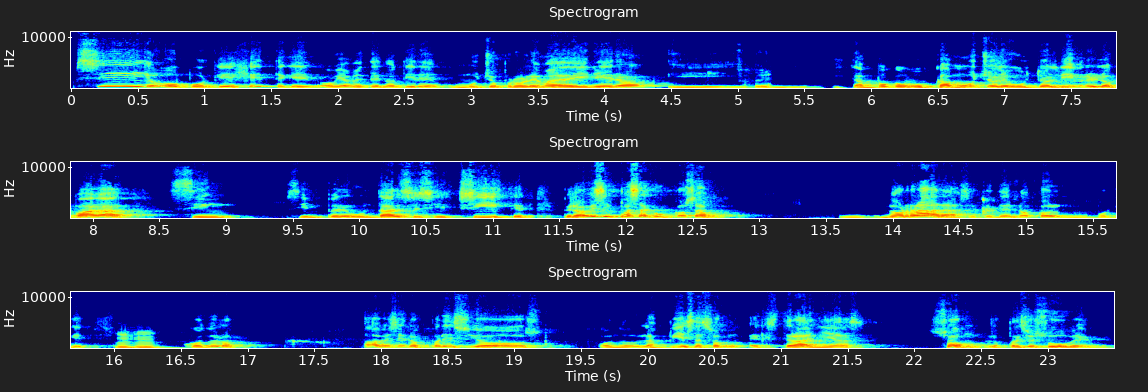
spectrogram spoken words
Sí, o porque hay gente que obviamente no tiene mucho problema de dinero y, tampoco busca mucho, le gustó el libro y lo paga sin sin preguntarse si existe. Pero a veces pasa con cosas eh, no raras, ¿entendés? No con, porque cuando los, a veces los precios, cuando las piezas son extrañas, son, los precios suben.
